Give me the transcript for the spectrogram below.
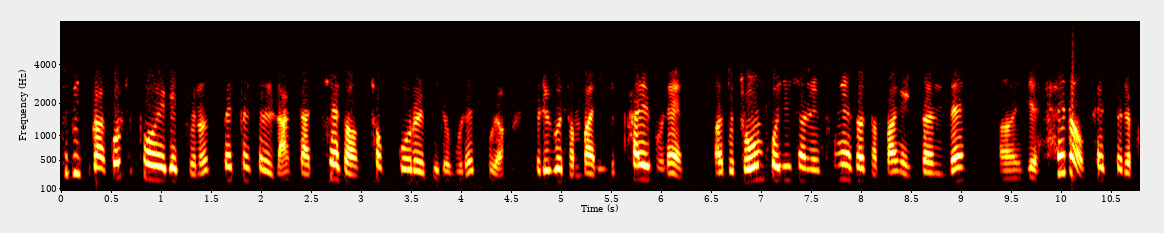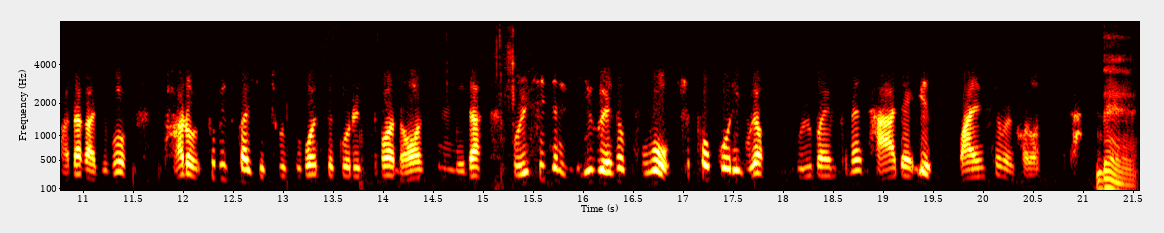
수비수가 골키퍼에게 주는 백패스를 낚아채서 첫 골을 기록을 했고요. 그리고 전반 28분에 어, 또 좋은 포지션을 통해서 전방에 있었는데 어 이제 헤더 패스를 받아가지고 바로 수비수까지 제치고 두 번째 골을 집어 넣었습니다. 올 시즌 리그에서 9호 10호 골이고요. 울버햄튼은 4대 1 완승을 거뒀습니다. 네.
